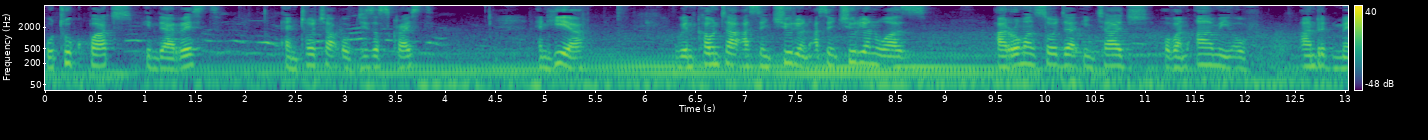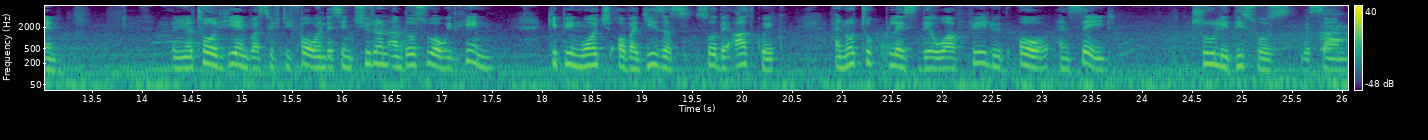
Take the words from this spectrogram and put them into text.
who took part in the arrest and torture of Jesus Christ. And here we encounter a centurion. A centurion was a Roman soldier in charge of an army of 100 men. And you're told here in verse 54 when the centurion and those who were with him, keeping watch over Jesus, saw the earthquake and what took place, they were filled with awe and said, Truly, this was the Son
